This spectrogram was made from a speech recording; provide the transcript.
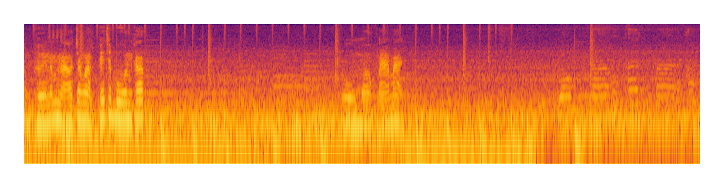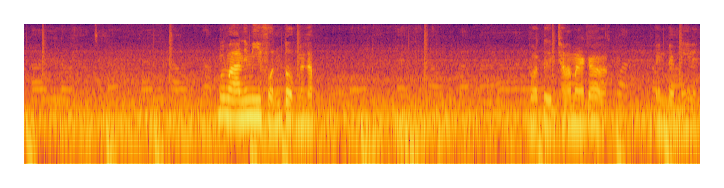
อำเภอน้ำหนาวจังหวัดเพชรบูรณ์ครับ โอ้หมอกหนามากลมหนาวพัดมาและผ่านไปเราเห็นจะได้ใหญ่เจ้ากลับเมื่อวานนี้มีฝนตกนะครับ ใหญ่เจ้ากลับมา พ อตื่นเช้ามาก็เป็นแบบนี้เลย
